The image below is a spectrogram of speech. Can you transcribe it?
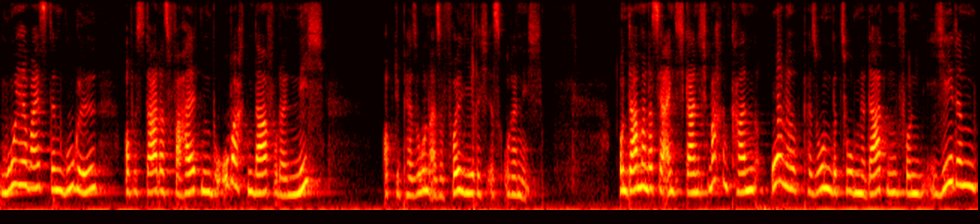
woher weiß denn Google, ob es da das Verhalten beobachten darf oder nicht, ob die Person also volljährig ist oder nicht? Und da man das ja eigentlich gar nicht machen kann, ohne personenbezogene Daten von jedem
